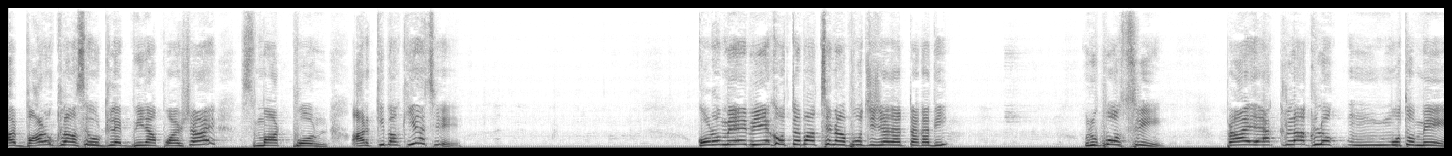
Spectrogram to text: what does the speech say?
আর বারো ক্লাসে উঠলে বিনা পয়সায় স্মার্টফোন আর কি বাকি আছে? কোনো মেয়ে বিয়ে করতে পারছে না, পঁচিশ হাজার টাকা দিই রূপশ্রী, প্রায় এক লাখ লোক মতো মেয়ে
